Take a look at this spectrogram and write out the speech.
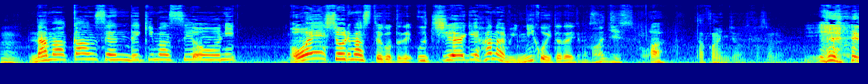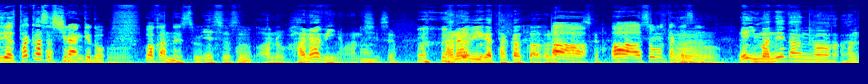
うん生観戦できますように、応援しておりますということで、打ち上げ花火2個いただいてます。マジっすか？はい高いんじゃないですか？い やいや、高さ知らんけど、わかんないですよ。いやそうそう、ん。あの花火の話ですよ、花火が高く上がるんじゃないあですか。あ、ああ、その高さ。うんえ今値段のは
